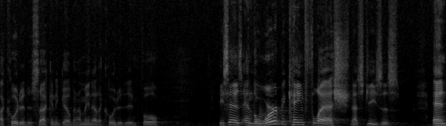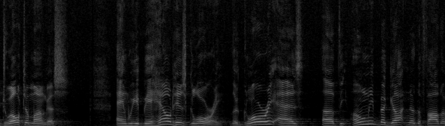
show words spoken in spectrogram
I quoted a second ago, but I may not have quoted it in full. He says, And the Word became flesh, that's Jesus, and dwelt among us, and we beheld his glory, the glory as of the only begotten of the Father,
